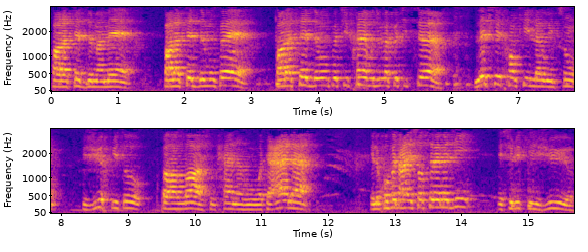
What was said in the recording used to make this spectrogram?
par la tête de ma mère, par la tête de mon père, par la tête de mon petit frère ou de ma petite sœur. Laisse-les tranquilles là où ils sont. Jure plutôt par Allah subhanahu wa ta'ala. Et le prophète a dit, et celui qui jure,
